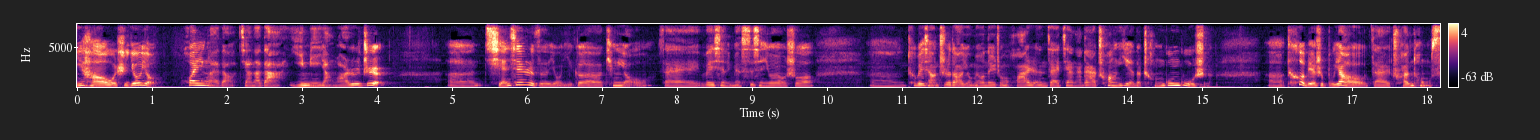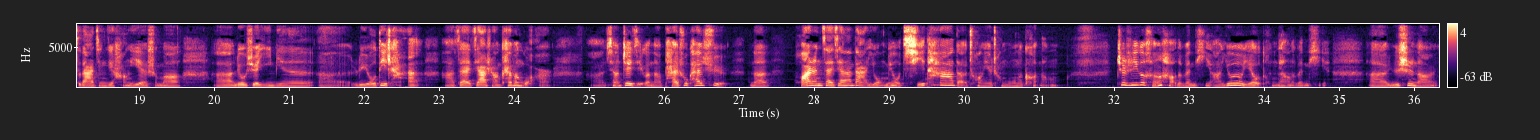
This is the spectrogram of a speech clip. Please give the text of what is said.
你好，我是悠悠，欢迎来到加拿大移民养娃日志。嗯，前些日子有一个听友在微信里面私信悠悠说，嗯，特别想知道有没有那种华人在加拿大创业的成功故事。呃，特别是不要在传统四大经济行业，什么呃留学移民、呃旅游地产啊，再加上开饭馆儿啊，像这几个呢排除开去，那。华人在加拿大有没有其他的创业成功的可能？这是一个很好的问题啊。悠悠也有同样的问题，呃，于是呢，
